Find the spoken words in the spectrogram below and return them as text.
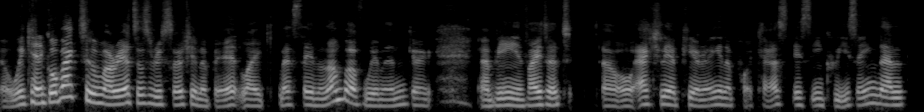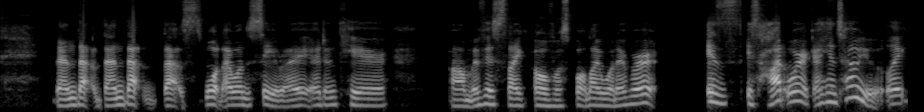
you know, we can go back to Mariatta's research in a bit. Like let's say the number of women going uh, being invited uh, or actually appearing in a podcast is increasing, then then that then that that's what I want to see, right? I don't care um, if it's like oh spotlight whatever. Is is hard work i can tell you like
